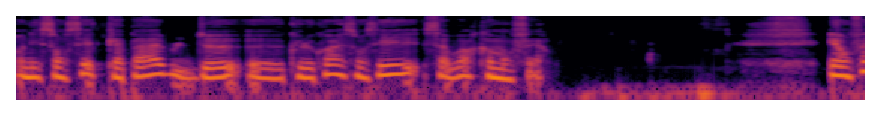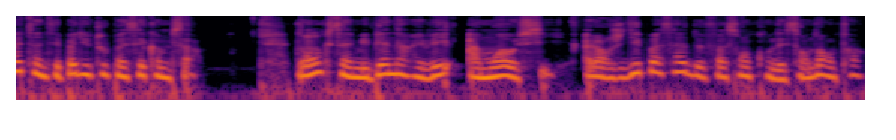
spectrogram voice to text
on est censé être capable de euh, que le corps est censé savoir comment faire. Et en fait, ça ne s'est pas du tout passé comme ça. Donc, ça m'est bien arrivé à moi aussi. Alors, je dis pas ça de façon condescendante. Hein.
